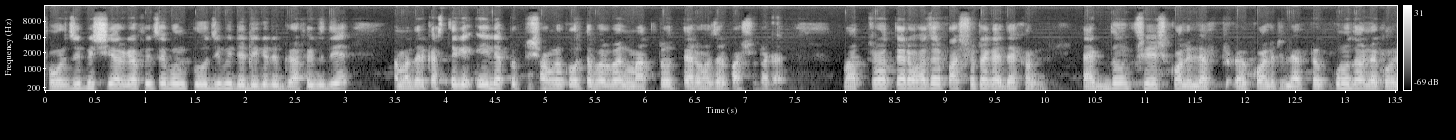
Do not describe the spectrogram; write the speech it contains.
four GB share graphics এবং টু জিবি ডেডিকেটেড গ্রাফিক্স দিয়ে আমাদের কাছ থেকে এই ল্যাপটপটি সংগ্রহ করতে পারবেন মাত্র তেরো হাজার পাঁচশো টাকায়। মাত্র তেরো হাজার পাঁচশো টাকায় দেখুন, একদম fresh quality laptop quality laptop, কোনো ধরনের কোনো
